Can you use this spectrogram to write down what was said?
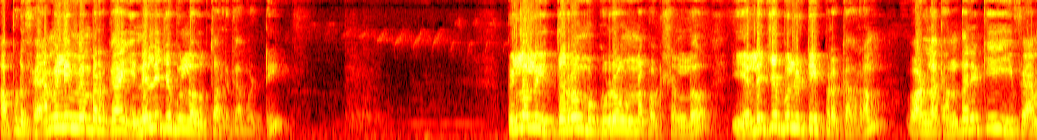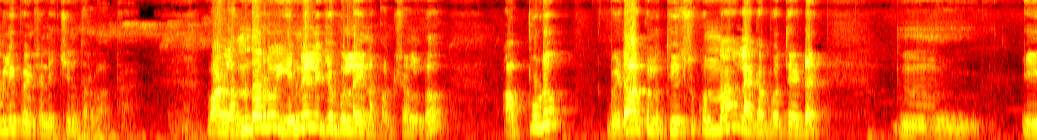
అప్పుడు ఫ్యామిలీ మెంబర్గా ఇనెలిజిబుల్ అవుతారు కాబట్టి పిల్లలు ఇద్దరు ముగ్గురు ఉన్న పక్షంలో ఎలిజిబిలిటీ ప్రకారం వాళ్ళకందరికీ ఈ ఫ్యామిలీ పెన్షన్ ఇచ్చిన తర్వాత వాళ్ళందరూ ఎన్నెలిజిబుల్ అయిన పక్షంలో అప్పుడు విడాకులు తీసుకున్నా లేకపోతే ఈ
